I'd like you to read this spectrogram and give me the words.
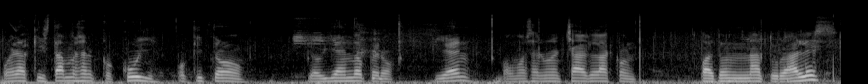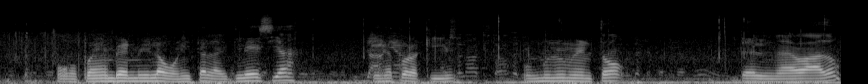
Bueno, aquí estamos en el Cocuy. Un poquito lloviendo, pero bien. Vamos a hacer una charla con patos naturales. Como pueden ver, miren lo bonita la iglesia. Tiene por aquí un monumento del Nevado.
